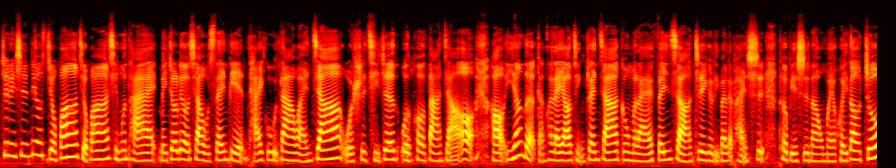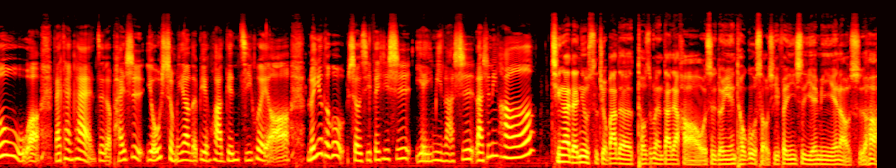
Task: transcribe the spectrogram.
这里是 news 九八九八新闻台，每周六下午三点台股大玩家，我是奇珍，问候大家哦。好，一样的，赶快来邀请专家跟我们来分享这个礼拜的盘势，特别是呢，我们也回到周五哦，来看看这个盘势有什么样的变化跟机会哦。轮研投顾首席分析师严一鸣老师，老师您好。亲爱的 News 酒吧的投资们，大家好，我是轮研投顾首席分析师严明严老师哈。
